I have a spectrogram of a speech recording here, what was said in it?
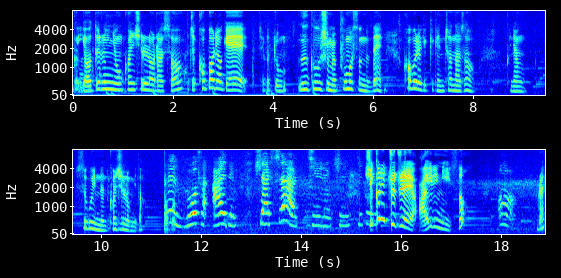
그러니까 여드름용 concealer라서 아직 커버력에 제가 좀 의구심을 품었었는데 커버력이 꽤 괜찮아서 그냥 쓰고 있는 concealer입니다. 로사 아이들 샤샤 지금 지금 시크릿 주주에 아이린이 있어? 어. 그래?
